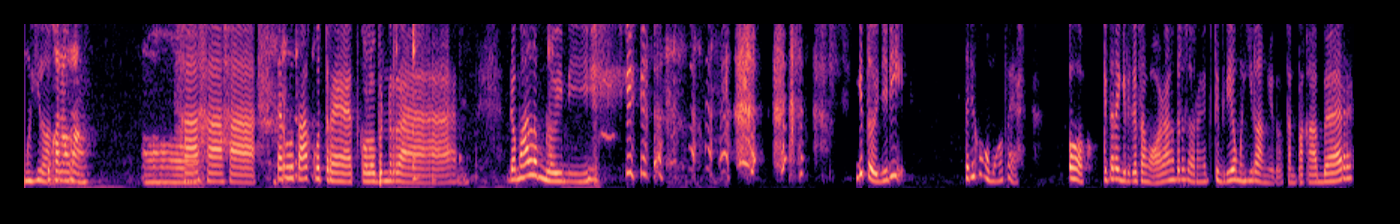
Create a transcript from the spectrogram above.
menghilang. Bukan orang. Oh. Hahaha. Ntar lu takut, Red, kalau beneran. Udah malam loh ini. gitu, jadi tadi gua ngomong apa ya? Oh, kita lagi deket sama orang, terus orang itu tiba-tiba menghilang gitu. Tanpa kabar,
